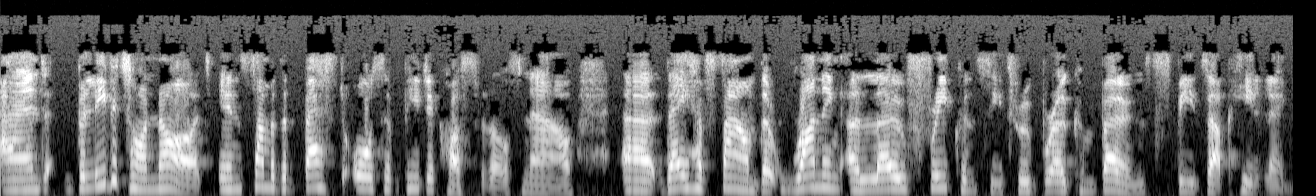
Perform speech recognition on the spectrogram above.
And believe it or not, in some of the best orthopedic hospitals now, uh, they have found that running a low frequency through broken bones speeds up healing.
